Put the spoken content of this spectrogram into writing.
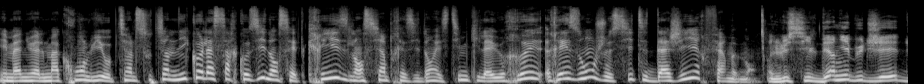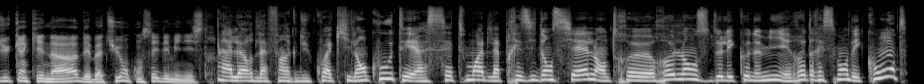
Emmanuel Macron, lui, obtient le soutien de Nicolas Sarkozy dans cette crise. L'ancien président estime qu'il a eu raison, je cite, d'agir fermement. Lucille, dernier budget du quinquennat débattu en Conseil des ministres. À l'heure de la fin du quoi qu'il en coûte et à sept mois de la présidentielle, entre relance de l'économie et redressement des comptes,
